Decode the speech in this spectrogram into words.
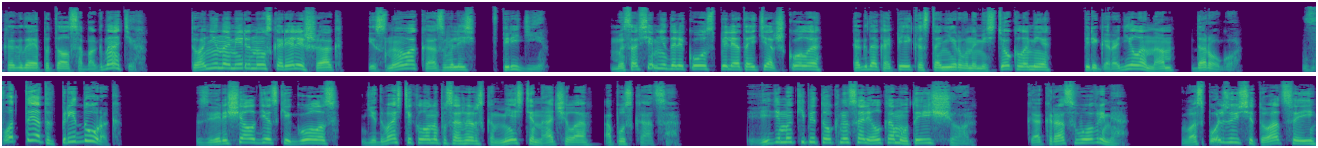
когда я пытался обогнать их, то они намеренно ускоряли шаг и снова оказывались впереди. Мы совсем недалеко успели отойти от школы, когда копейка с тонированными стеклами перегородила нам дорогу. «Вот этот придурок!» Заверещал детский голос, едва стекло на пассажирском месте начало опускаться. Видимо, кипяток насолил кому-то еще. Как раз вовремя. Воспользуюсь ситуацией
